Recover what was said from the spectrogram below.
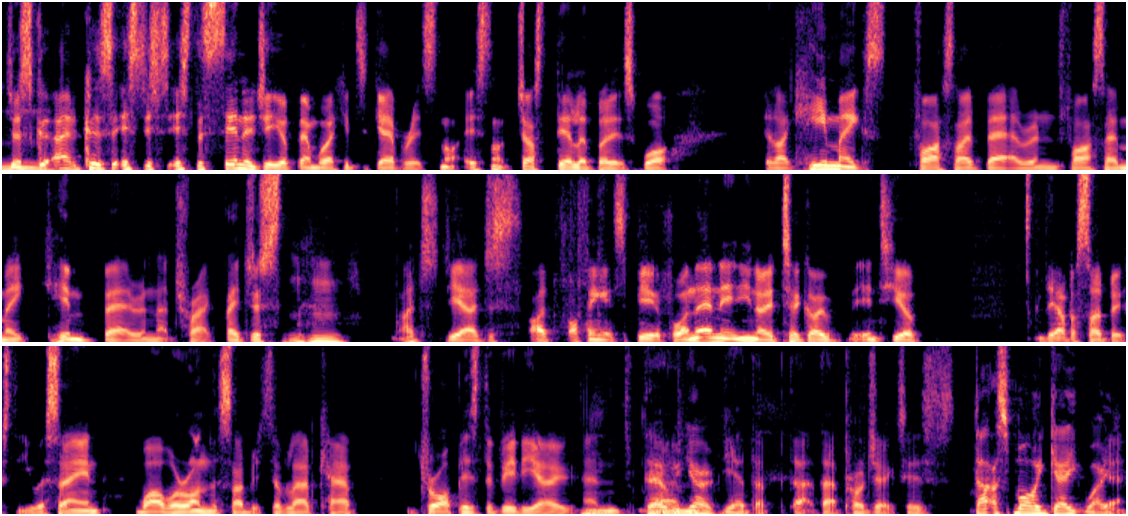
just because it's just it's the synergy of them working together. It's not it's not just Dilla, but it's what like he makes Pharcyde better and Pharcyde make him better in that track. They just Mhm. I just yeah, I just I, I think it's beautiful. And then you know to go into your the other subjects that you were saying while we're on the subject of Lab Cab, drop is the video, and There we um, go. Yeah, that that that project is That's my gateway. Yeah.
